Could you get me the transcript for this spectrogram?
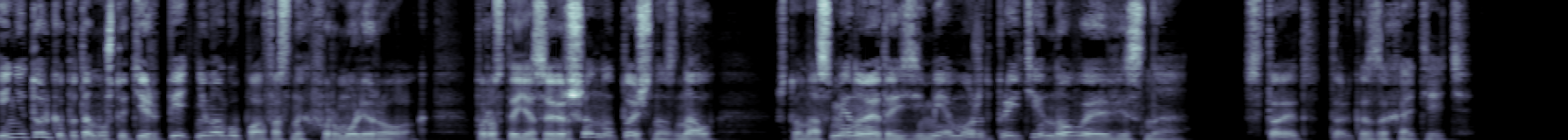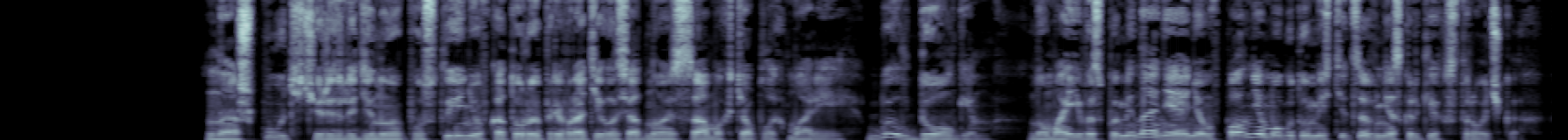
И не только потому, что терпеть не могу пафосных формулировок. Просто я совершенно точно знал, что на смену этой зиме может прийти новая весна. Стоит только захотеть. Наш путь через ледяную пустыню, в которую превратилось одно из самых теплых морей, был долгим, но мои воспоминания о нем вполне могут уместиться в нескольких строчках.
